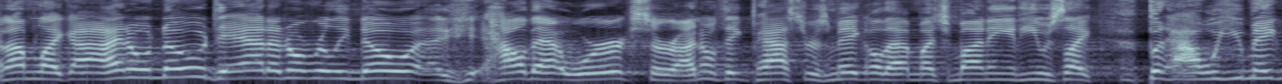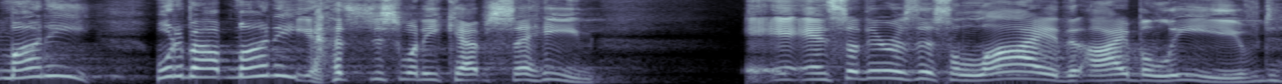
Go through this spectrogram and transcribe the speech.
And I'm like, I don't know, Dad. I don't really know uh, how that works, or I don't think pastors make all that much money. And he was like, But how will you make money? What about money? That's just what he kept saying. And so there was this lie that I believed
